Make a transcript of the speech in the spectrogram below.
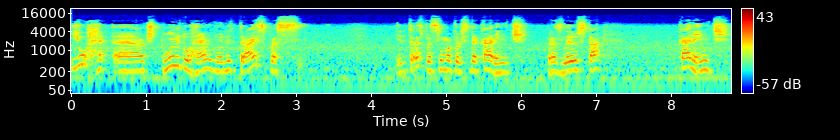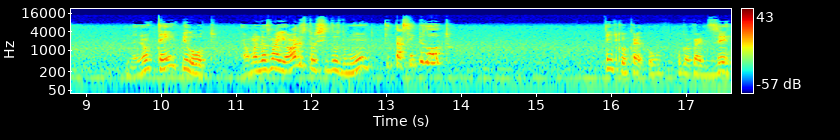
e o, a atitude do Hamilton ele traz para si ele traz para si uma torcida carente. O brasileiro está carente, né? não tem piloto. É uma das maiores torcidas do mundo que está sem piloto. Entende o que, eu quero, o, o que eu quero dizer?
